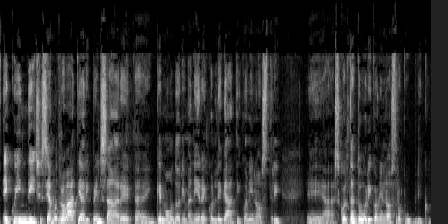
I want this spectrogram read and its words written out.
e quindi ci siamo trovati a ripensare eh, in che modo rimanere collegati con i nostri eh, ascoltatori, con il nostro pubblico.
